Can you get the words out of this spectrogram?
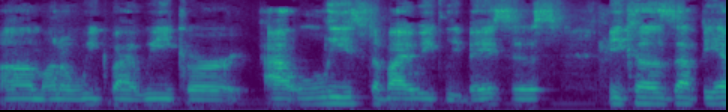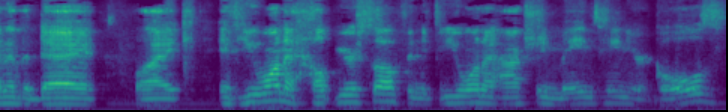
um, on a week by week or at least a bi-weekly basis because at the end of the day like if you want to help yourself and if you want to actually maintain your goals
